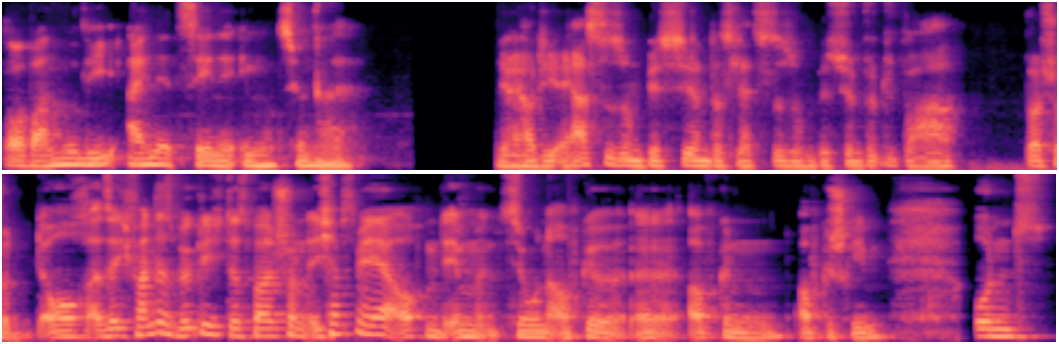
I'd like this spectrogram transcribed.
Oh, war nur die eine Szene emotional. Ja, ja, die erste so ein bisschen, das letzte so ein bisschen war, war schon. Doch, also ich fand das wirklich, das war schon, ich habe es mir ja auch mit Emotionen aufge, äh, aufge, aufgeschrieben. Und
